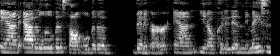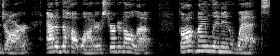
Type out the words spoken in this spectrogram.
and added a little bit of salt, a little bit of vinegar, and, you know, put it in the mason jar, added the hot water, stirred it all up, got my linen wet,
